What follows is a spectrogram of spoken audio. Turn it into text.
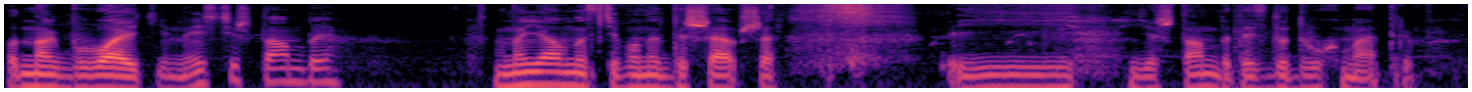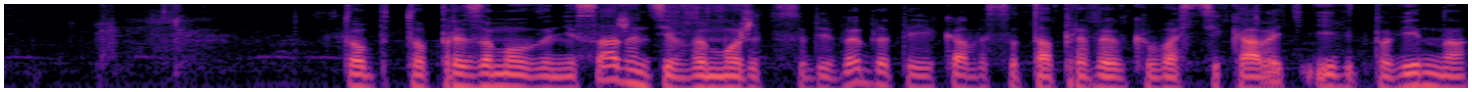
Однак бувають і нижчі штамби. В наявності вони дешевше. І є штамби десь до 2 метрів. Тобто при замовленні саджанців ви можете собі вибрати, яка висота прививки вас цікавить, і відповідно,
